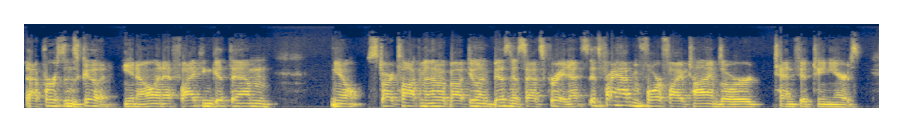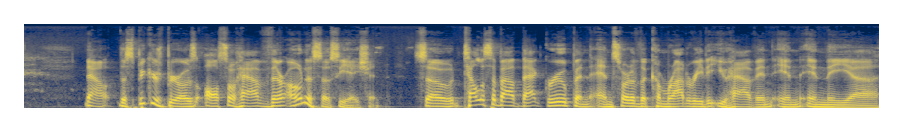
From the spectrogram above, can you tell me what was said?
that person's good, you know. And if I can get them, you know, start talking to them about doing business, that's great. That's, it's probably happened four or five times over 10, 15 years. Now, the speakers bureaus also have their own association. So tell us about that group and, and sort of the camaraderie that you have in in in the uh,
